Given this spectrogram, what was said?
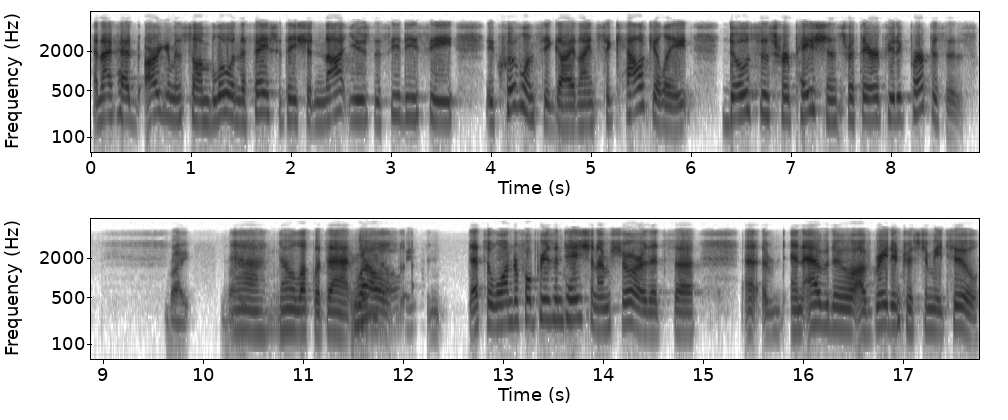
And I've had arguments till I'm blue in the face that they should not use the CDC equivalency guidelines to calculate doses for patients for therapeutic purposes. Right. right. Uh, no luck with that. Well, know, that's a wonderful presentation. I'm sure that's uh, an avenue of great interest to me too.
